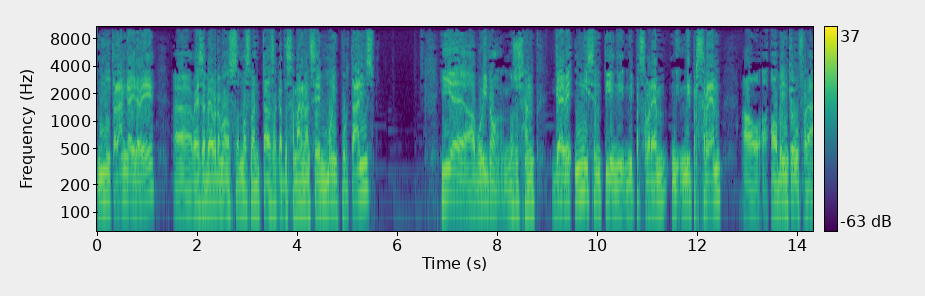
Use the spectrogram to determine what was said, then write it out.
notaran gairebé, uh, res a veure amb, els, amb les ventades del cap de setmana van ser molt importants, i eh, avui no, no s'ho deixaran gairebé ni sentir, ni, ni percebrem, ni, ni percebrem el, el vent que bufarà.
